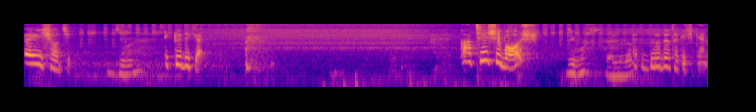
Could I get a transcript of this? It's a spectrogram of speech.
এই সজীব। একটু এদিকে। কাছে এসে বস। এত দূরে দূরে থাকিস কেন?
